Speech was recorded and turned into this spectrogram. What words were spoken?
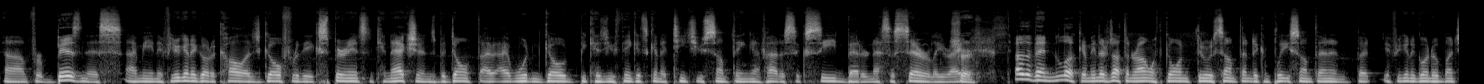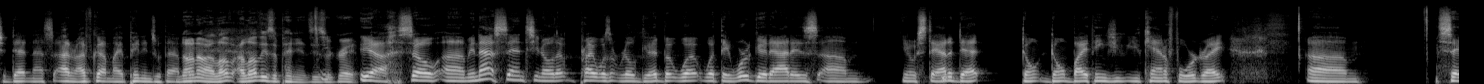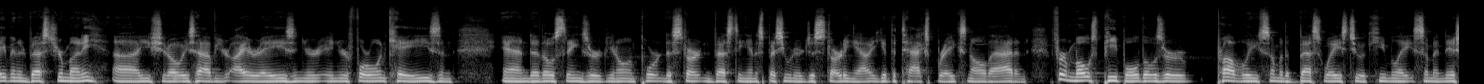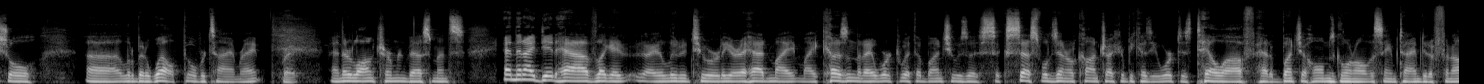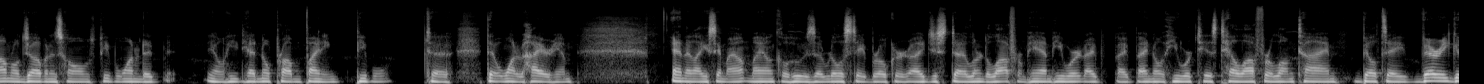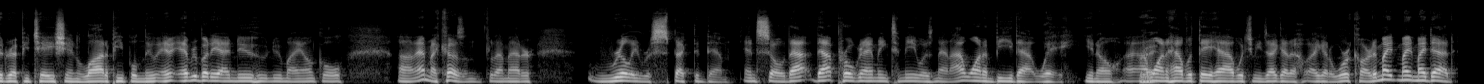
um, for business, I mean, if you're going to go to college, go for the experience and connections, but don't, I, I wouldn't go because you think it's going to teach you something of how to succeed better necessarily, right? Sure. Other than, look, I mean, there's nothing wrong with going through something to complete something. And, but if you're going to go into a bunch of debt and that's, I don't know, I've got my opinions with that. No, but, no, I love, I love these opinions. These are great. Yeah. So, um, in that sense, you know, that probably wasn't real good, but what, what they were good at is, um, you know, stay out of debt. Don't, don't buy things you, you can't afford, right? Um, save and invest your money. Uh, you should always have your IRAs and your in your 401ks and and uh, those things are you know important to start investing in, especially when you're just starting out. You get the tax breaks and all that. And for most people, those are probably some of the best ways to accumulate some initial uh, a little bit of wealth over time, right? Right. And they're long term investments. And then I did have, like I, I, alluded to earlier, I had my my cousin that I worked with a bunch who was a successful general contractor because he worked his tail off, had a bunch of homes going all at the same time, did a phenomenal job in his homes. People wanted to, you know, he had no problem finding people to that wanted to hire him and then like I say, my my uncle who was a real estate broker, I just I learned a lot from him. He worked I, I, I know he worked his tail off for a long time, built a very good reputation. A lot of people knew everybody I knew who knew my uncle uh, and my cousin for that matter really respected them. And so that that programming to me was, man, I want to be that way. You know, I, right. I want to have what they have, which means I gotta I gotta work hard. And my my, my dad,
